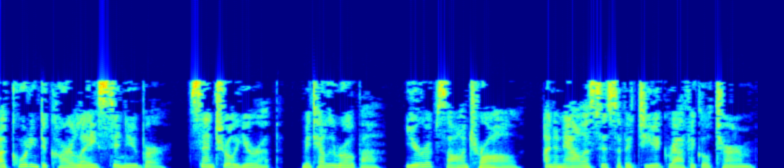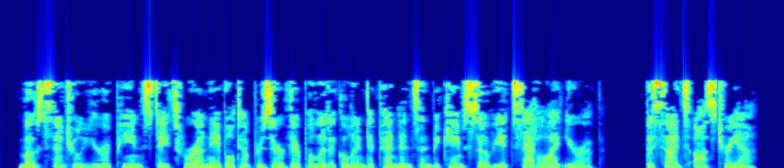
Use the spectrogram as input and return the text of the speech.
According to Karl A. Sinnhuber, Central Europe, Mitteleuropa, Europe Centrale, an analysis of a geographical term, most Central European states were unable to preserve their political independence and became Soviet satellite Europe. Besides Austria,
